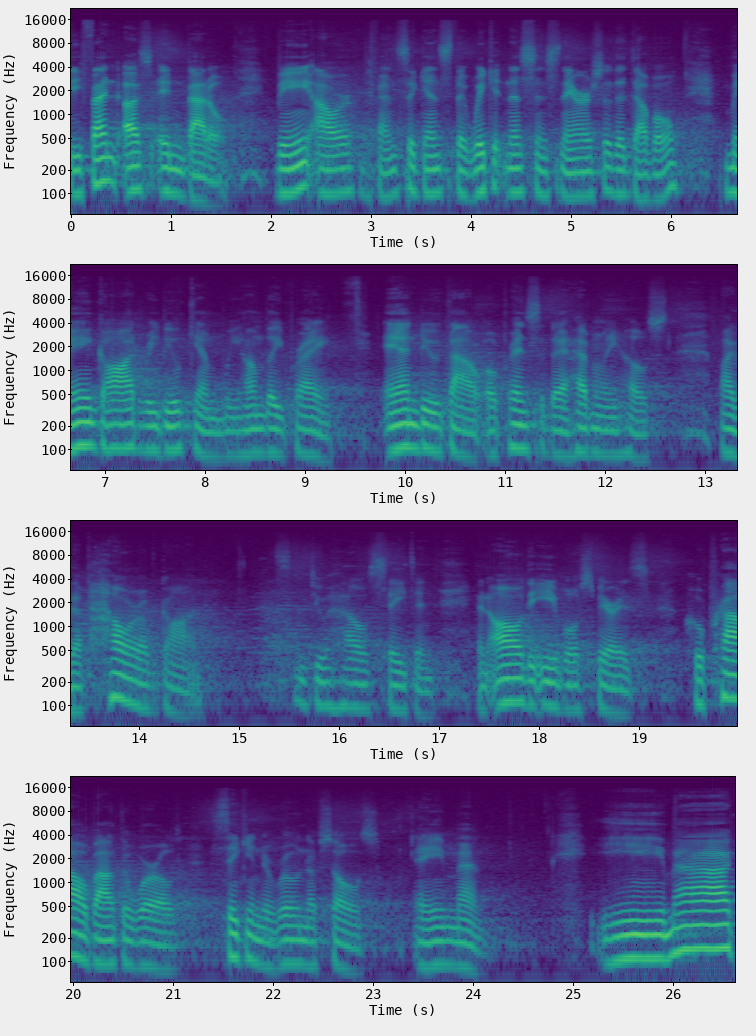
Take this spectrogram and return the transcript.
defend us in battle. Be our defense against the wickedness and snares of the devil. May God rebuke him, we humbly pray. And do thou, O Prince of the heavenly host, by the power of God, do hell Satan and all the evil spirits who prowl about the world seeking the ruin of souls. Amen. Immaculate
